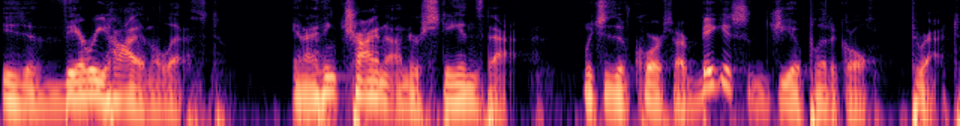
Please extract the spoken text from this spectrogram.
is very high on the list. And I think China understands that, which is, of course, our biggest geopolitical threat.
